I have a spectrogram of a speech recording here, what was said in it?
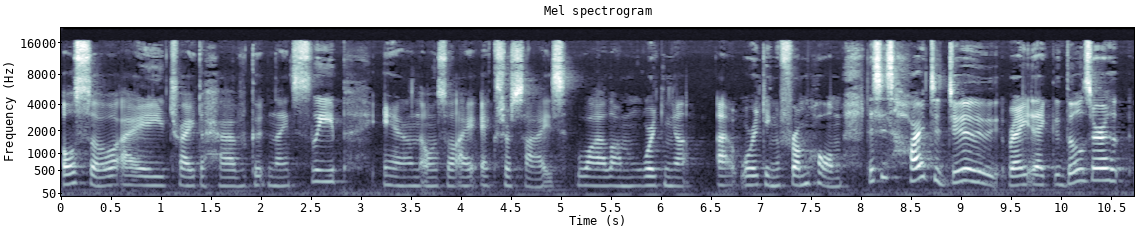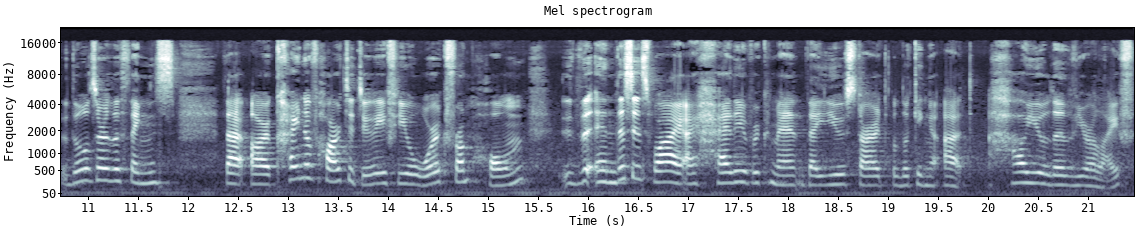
also I try to have good night's sleep and also I exercise while I'm working uh, working from home. This is hard to do, right? Like those are those are the things that are kind of hard to do if you work from home. And this is why I highly recommend that you start looking at how you live your life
